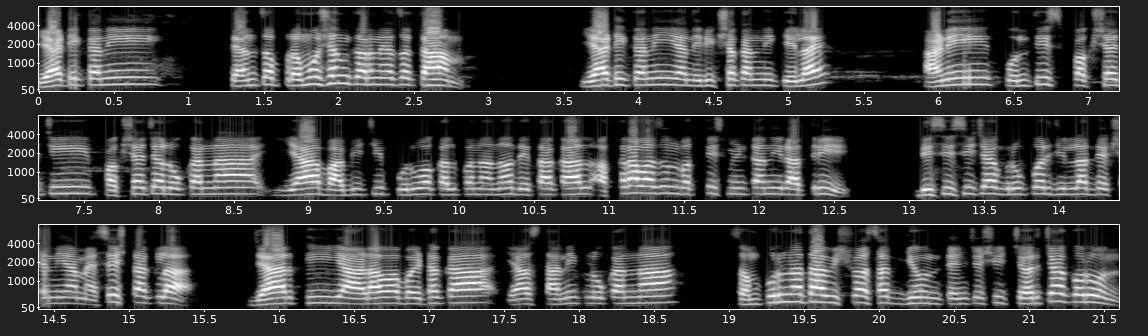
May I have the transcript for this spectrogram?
या ठिकाणी त्यांचं प्रमोशन करण्याचं काम या ठिकाणी या निरीक्षकांनी केलंय. आणि कोणतीच पक्षाची पक्षाच्या लोकांना या बाबीची पूर्वकल्पना न देता काल अकरा वाजून बत्तीस मिनिटांनी रात्री डीसीसीच्या ग्रुपवर जिल्हाध्यक्षांनी हा मेसेज टाकला ज्या अर्थी या आढावा बैठका या स्थानिक लोकांना संपूर्णता विश्वासात घेऊन त्यांच्याशी चर्चा करून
